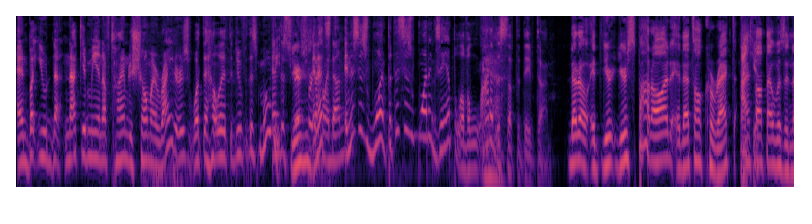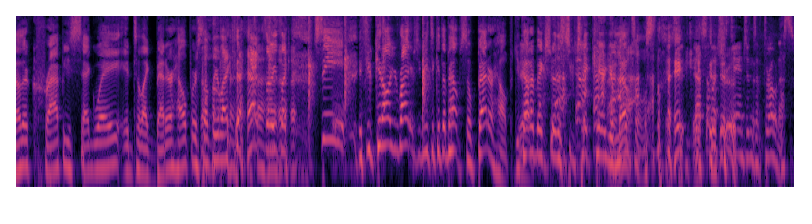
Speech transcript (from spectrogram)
And but you not, not give me enough time to show my writers what the hell they have to do for this movie. And the scripts were And done. And this is one, but this is one example of a lot of the stuff that they've done. No, no, it, you're you're spot on, and that's all correct. I you. thought that was another crappy segue into like BetterHelp or something like that. So he's like, "See, if you get all your writers, you need to get them help. So BetterHelp, you got to make sure that you take care of your mentals." Like, That's how much these tangents have thrown us.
